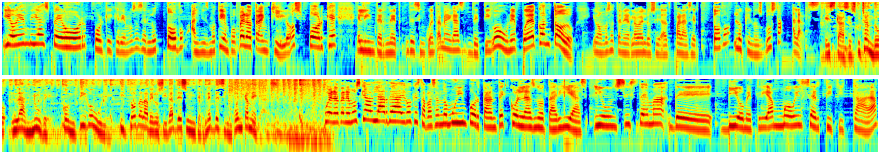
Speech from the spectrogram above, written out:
Y hoy en día es peor porque queremos hacerlo todo al mismo tiempo, pero tranquilos porque el internet de 50 megas de Tigo Une puede con todo y vamos a tener la velocidad para hacer todo lo que nos gusta a la vez. Estás escuchando La Nube, contigo une y toda la velocidad de su internet de 50 megas. Bueno, tenemos que hablar de algo que está pasando muy importante con las notarías y un sistema de biometría móvil certificada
